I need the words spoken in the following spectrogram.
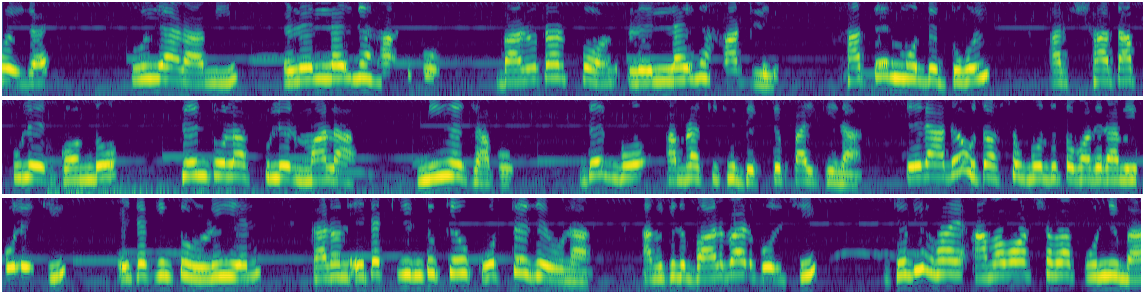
হয়ে যায়। তুই আর আমি রেল লাইনে হাঁটবো। বারোটার পর রেল লাইনে হাঁটলে হাতের মধ্যে দই আর সাদা ফুলের গন্ধ সেন্টোলা ফুলের মালা নিয়ে যাব। দেখব আমরা কিছু দেখতে পাই কি না এর আগেও দর্শক বন্ধু তোমাদের আমি বলেছি, এটা কিন্তু রিয়েল কারণ এটা কিন্তু কেউ করতে যেও না। আমি কিন্তু বারবার বলছি, যদি হয় আমাবস্যা বা পূর্ণিমা,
